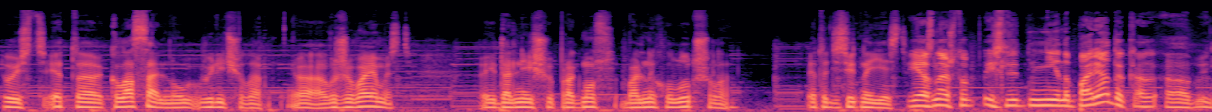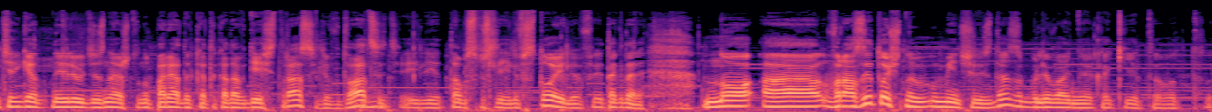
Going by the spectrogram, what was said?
То есть это колоссально увеличило э, выживаемость и дальнейший прогноз больных улучшило. Это действительно есть. Я знаю, что если не на порядок, а, а интеллигентные люди знают, что на порядок это когда в 10 раз, или в 20, или там, в смысле, или в 100, или в- и так далее. Но а, в разы точно уменьшились, да, заболевания какие-то вот. э,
